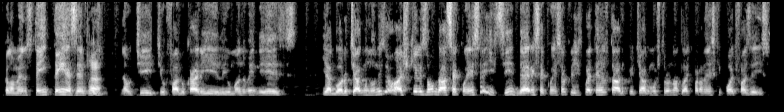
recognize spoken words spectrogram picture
Pelo menos tem, tem exemplos, é. né, o Tite, o Fábio Carilli, o Mano Menezes, e agora o Thiago Nunes, eu acho que eles vão dar sequência e se derem sequência, eu acredito que vai ter resultado, porque o Thiago mostrou no Atlético Paranaense que pode fazer isso.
